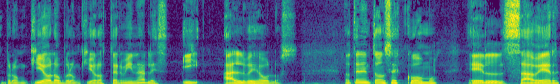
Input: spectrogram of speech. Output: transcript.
bronquiolos, bronquiolos terminales y alveolos. Noten entonces cómo el saber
